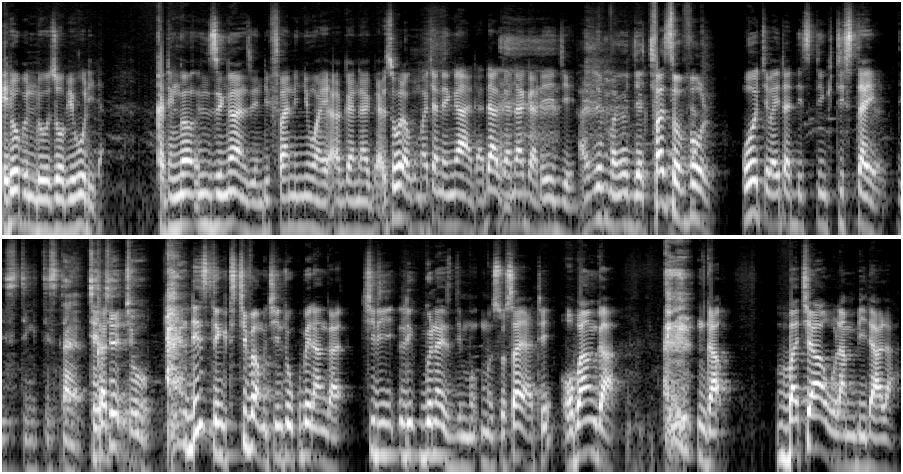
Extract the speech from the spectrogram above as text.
Era obindowooza obiwulira. Kati nga- nze nga nze ndi fani nyo wa aganaga. Sobola kumaca nenga nti ate aganaga legend. First of all wo kyebayita distinct style. Distinct style. Kyekyo distinct kiva mu kintu okubeera nga kiri recognized mu, society oba nga nga bakyawula mu birala.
